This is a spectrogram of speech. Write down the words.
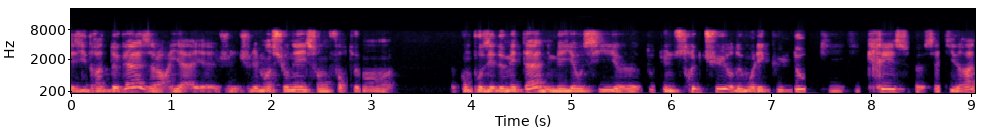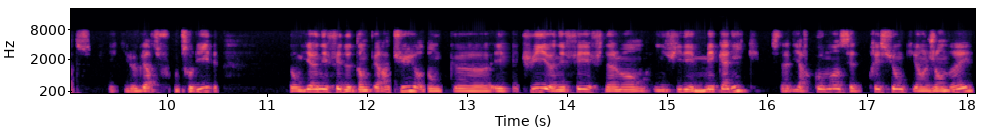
hydrates de gaz. Alors il y a, je, l'ai mentionné, ils sont fortement euh, composés de méthane, mais il y a aussi euh, toute une structure de molécules d'eau qui, qui, crée cet hydrate et qui le garde sous forme solide. Donc il y a un effet de température, donc, et puis un effet finalement in fine mécanique, c'est-à-dire comment cette pression qui est engendrée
